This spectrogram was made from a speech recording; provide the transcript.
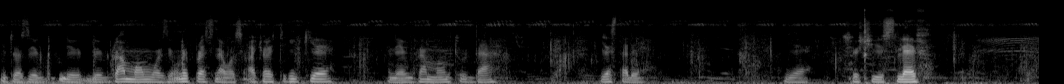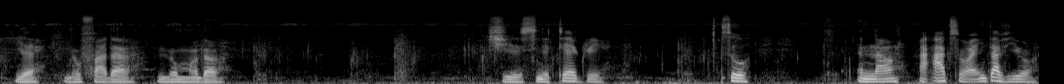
it was the, the, the grandmom was the only person that was actually taking care, and then grandmom to die yesterday. Yeah, so she's left. Yeah, no father, no mother. She is in a third grade. So, and now I asked her, I interview her.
